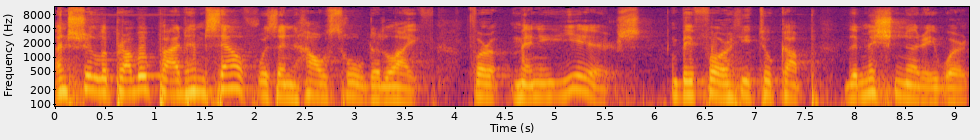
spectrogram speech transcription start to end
And Srila Prabhupada himself was in householder life for many years before he took up the missionary work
